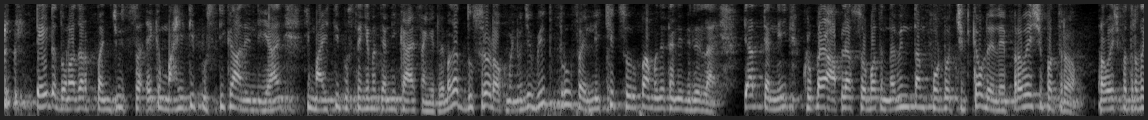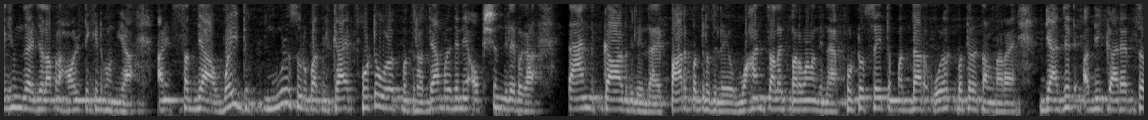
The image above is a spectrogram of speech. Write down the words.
टेट दोन हजार पंचवीस एक माहिती पुस्तिका आलेली आहे. ही माहिती पुस्तिकेमध्ये त्यांनी काय सांगितलं बघा दुसरं डॉक्युमेंट म्हणजे विथ प्रूफ आहे. लिखित स्वरूपामध्ये त्यांनी दिलेलं आहे. त्यात त्यांनी कृपया आपल्यासोबत नवीनतम फोटो चिटकवलेले प्रवेशपत्र प्रवेशपत्र तर घेऊन जायचं ज्याला आपण हॉल तिकीट म्हणूया आणि सध्या वैध मूळ स्वरूपातील काय फोटो ओळखपत्र त्यामध्ये त्यांनी ऑप्शन दिले बघा. पॅन कार्ड दिलेलं आहे पारपत्र दिले वाहन चालक परवाना दिला आहे फोटोसहित मतदार ओळखपत्र चालणार आहे गॅजेट अधिकाऱ्याचं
